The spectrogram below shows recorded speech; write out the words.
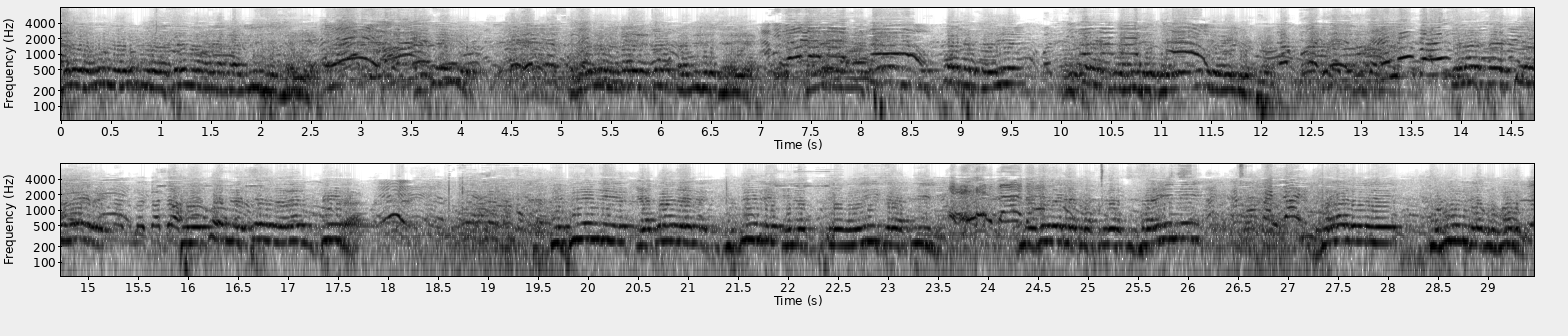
na Ruto wanabadilisha sheria. Ndio wanataka kubadilisha sheria. Wanataka kufuata sheria, wanataka kubadilisha sheria ili waige. Sasa ikiwa wewe tulikuwa tunacheza na wewe mpira kipindi ya kwanza, kipindi imeulisha ya pili imekuja dakika tisaini, bado ni shughuli kwa shughuli,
